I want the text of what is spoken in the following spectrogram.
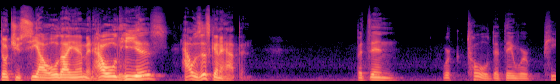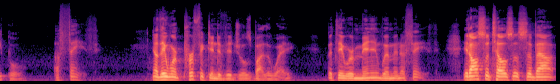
Don't you see how old I am and how old he is? How is this going to happen? But then we're told that they were people of faith. Now, they weren't perfect individuals, by the way, but they were men and women of faith. It also tells us about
